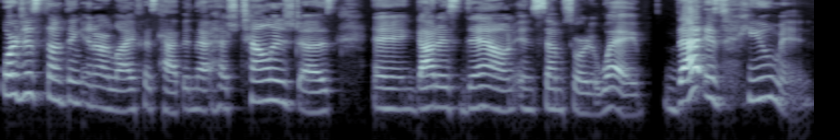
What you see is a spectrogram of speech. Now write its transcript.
or just something in our life has happened that has challenged us and got us down in some sort of way. That is human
